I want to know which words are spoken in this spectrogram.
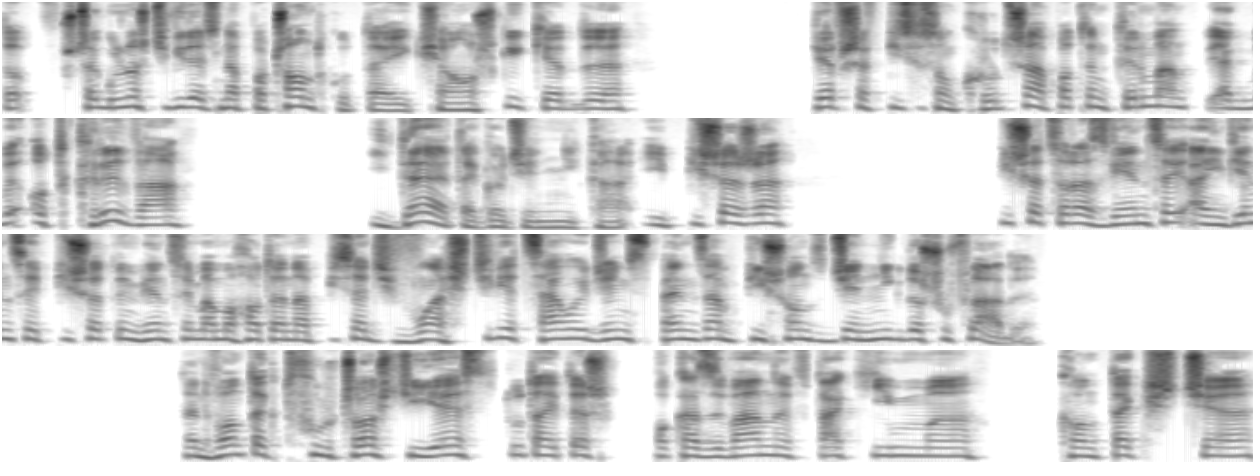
To w szczególności widać na początku tej książki, kiedy pierwsze wpisy są krótsze, a potem Tyrman jakby odkrywa ideę tego dziennika i pisze, że piszę coraz więcej, a im więcej piszę, tym więcej mam ochotę napisać. Właściwie cały dzień spędzam pisząc dziennik do szuflady. Ten wątek twórczości jest tutaj też pokazywany w takim e, kontekście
